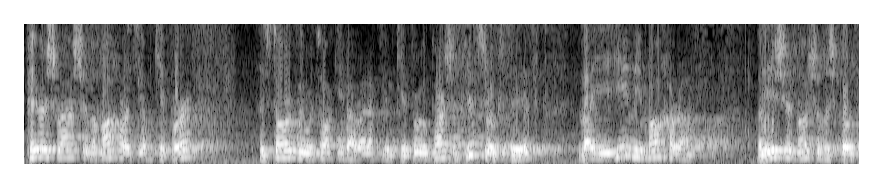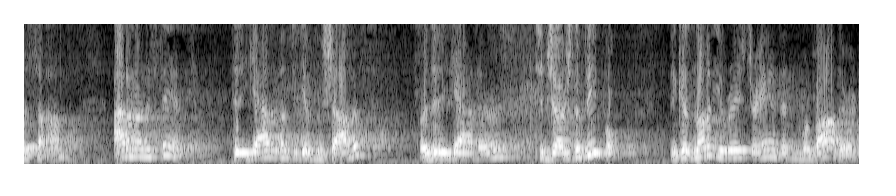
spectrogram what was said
Pirish Rashi Lamacharas Yom Kippur. Historically, we're talking about right after Yom Kippur. Parshas Yisro Ksiv, Vayihi Mimacharas Moshe I don't understand. Did he gather them to give them Shabbos? Or did he gather to judge the people? Because none of you raised your hand and were bothered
